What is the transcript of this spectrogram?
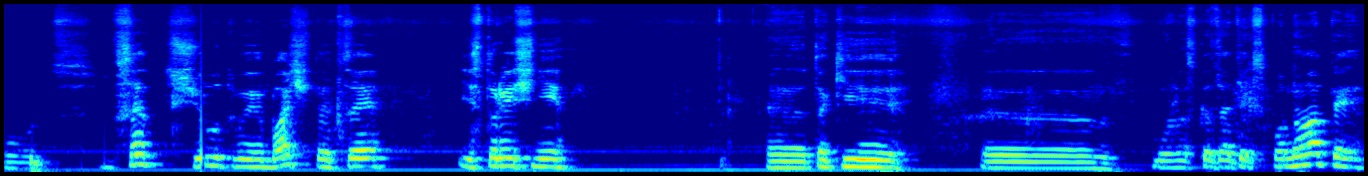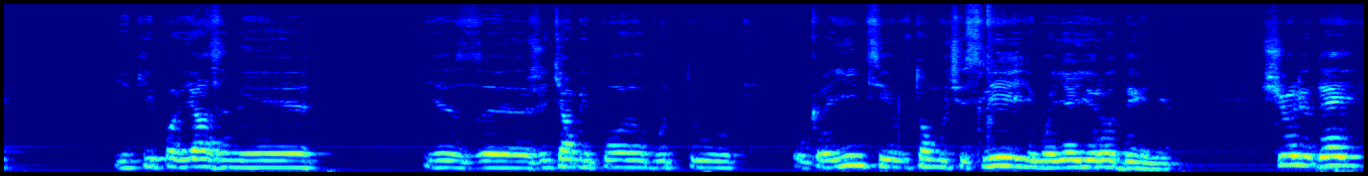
От. Все, що тут ви бачите, це історичні е, такі, е, можна сказати, експонати. які пов'язані із е, життям і побуту українців, в тому числі і моєї родини. Що людей е,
